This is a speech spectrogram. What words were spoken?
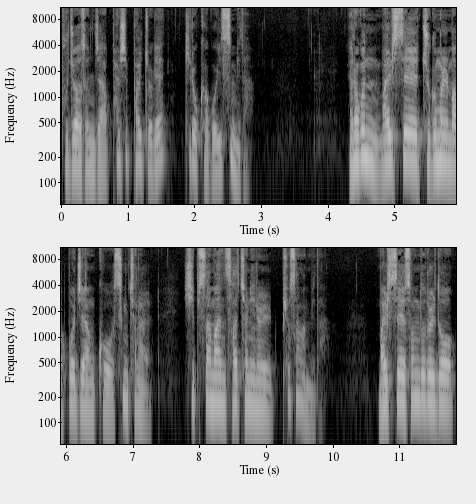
부조화 선자 88쪽에 기록하고 있습니다. 에녹은 말세의 죽음을 맛보지 않고 승천할 14만 4천인을 표상합니다. 말세의 성도들도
